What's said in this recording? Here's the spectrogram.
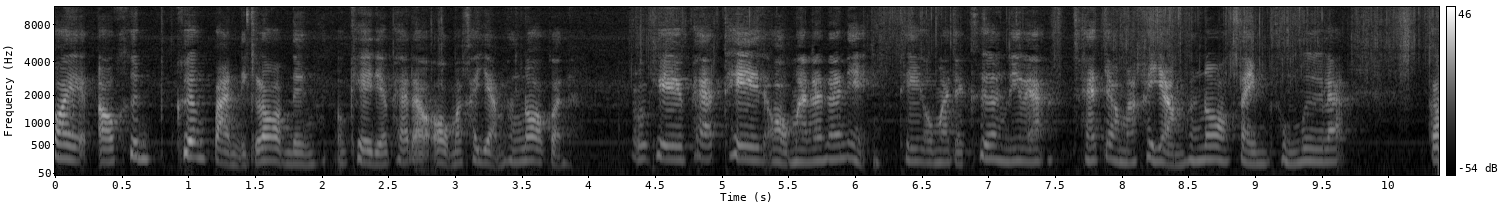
ค่อยเอาขึ้นเครื่องปั่นอีกรอบหนึ่งโอเค เดี๋ยวแพทเอาออกมาขยำข้างนอกก่อน โอเค แพทเทออกมาแล้วนะเนี่ยเทออกมาจากเครื่องนี้แล้วแพทจะเอามาขยำข้างนอกใส่ถุงมือแล้วก็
